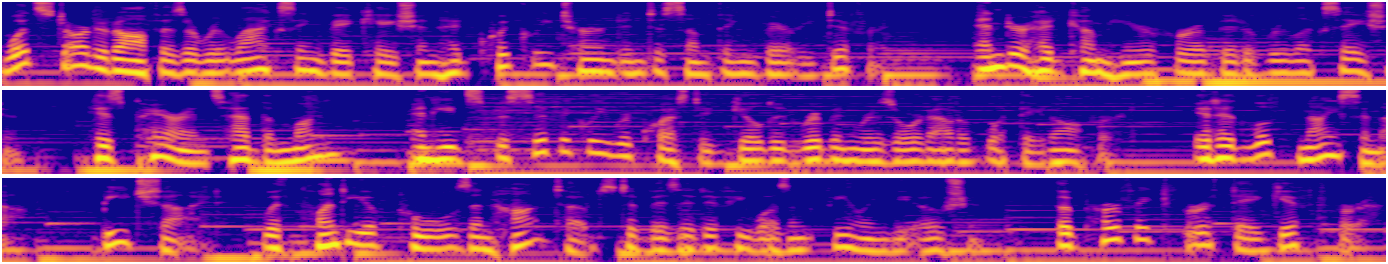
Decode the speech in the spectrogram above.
What started off as a relaxing vacation had quickly turned into something very different. Ender had come here for a bit of relaxation. His parents had the money, and he'd specifically requested Gilded Ribbon Resort out of what they'd offered. It had looked nice enough, beachside, with plenty of pools and hot tubs to visit if he wasn't feeling the ocean. The perfect birthday gift for him.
